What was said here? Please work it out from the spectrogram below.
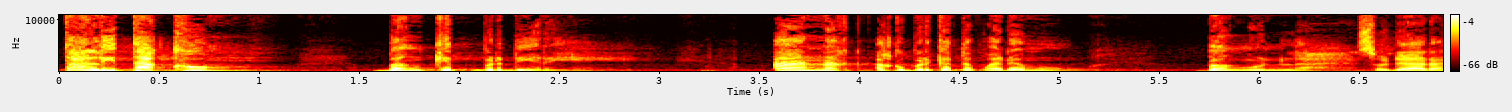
talitakum, bangkit berdiri. Anak aku berkata padamu, bangunlah saudara.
